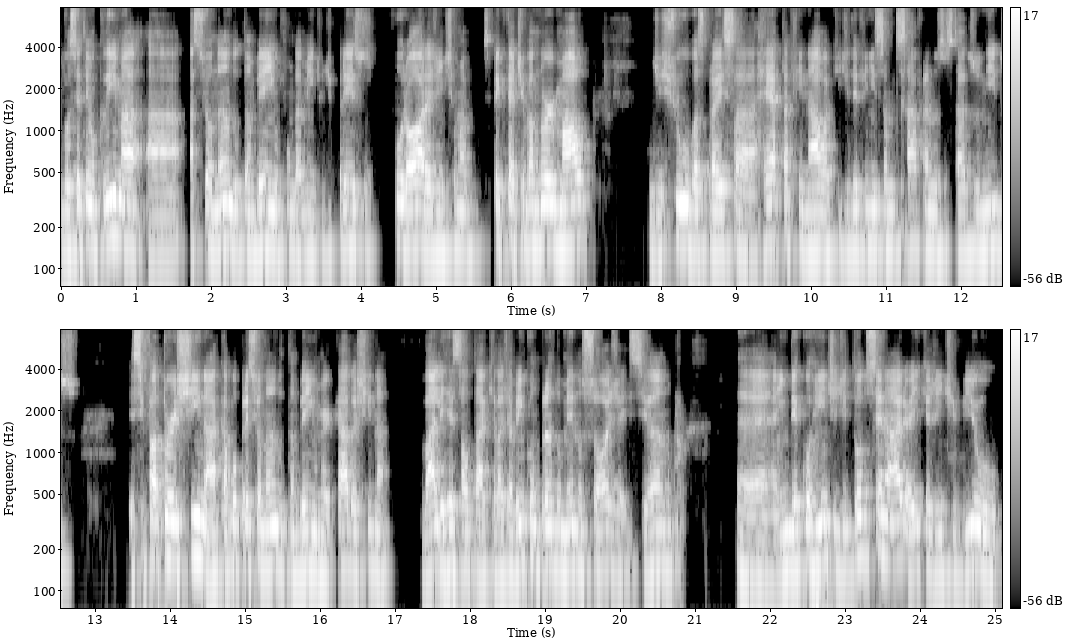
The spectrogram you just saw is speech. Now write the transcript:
que você tem o clima a, acionando também o fundamento de preços. Por hora, a gente tem uma expectativa normal de chuvas para essa reta final aqui de definição de safra nos Estados Unidos esse fator China acabou pressionando também o mercado. A China, vale ressaltar que ela já vem comprando menos soja esse ano, é, em decorrente de todo o cenário aí que a gente viu,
